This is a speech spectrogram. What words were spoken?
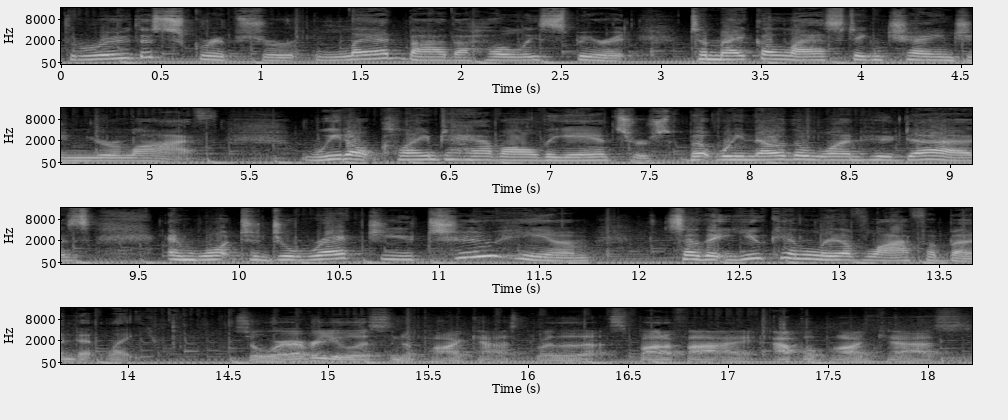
through the scripture led by the Holy Spirit to make a lasting change in your life. We don't claim to have all the answers, but we know the one who does and want to direct you to Him so that you can live life abundantly. So, wherever you listen to podcasts, whether that's Spotify, Apple Podcasts,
